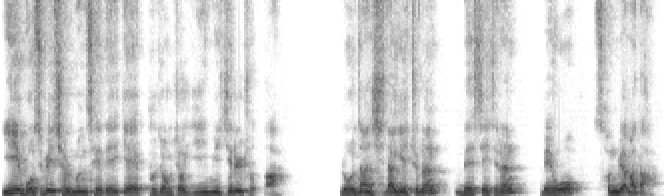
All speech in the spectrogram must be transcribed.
이 모습이 젊은 세대에게 부정적 이미지를 줬다. 로잔 신학이 주는 메시지는 매우 선명하다.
